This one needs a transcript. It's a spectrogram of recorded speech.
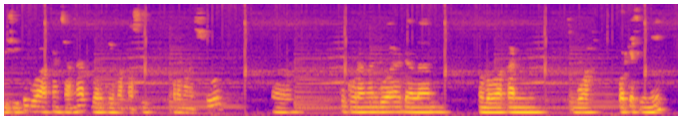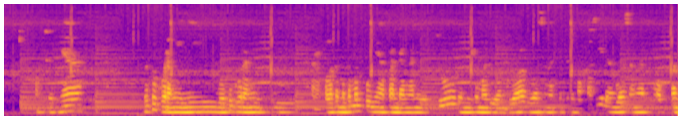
di situ gue akan sangat berterima kasih. Termasuk kekurangan gue dalam membawakan sebuah podcast ini. Maksudnya gue tuh kurang ini gue tuh kurang itu kalau teman-teman punya pandangan itu demi kemajuan gue gue sangat berterima kasih dan gue sangat open.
